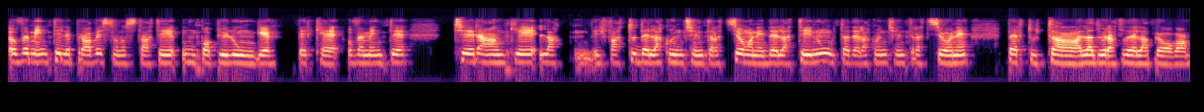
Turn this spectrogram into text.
ovviamente le prove sono state un po' più lunghe perché ovviamente c'era anche la- il fatto della concentrazione, della tenuta della concentrazione per tutta la durata della prova.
